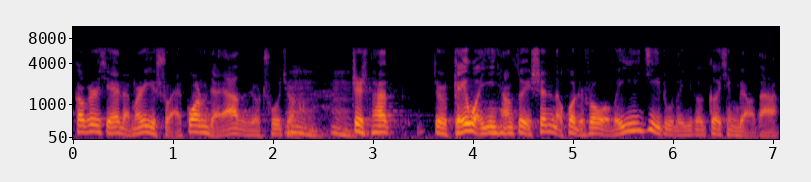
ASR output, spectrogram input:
高跟鞋两边一甩，光着脚丫子就出去了。嗯嗯这是他就是给我印象最深的，或者说我唯一记住的一个个性表达。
